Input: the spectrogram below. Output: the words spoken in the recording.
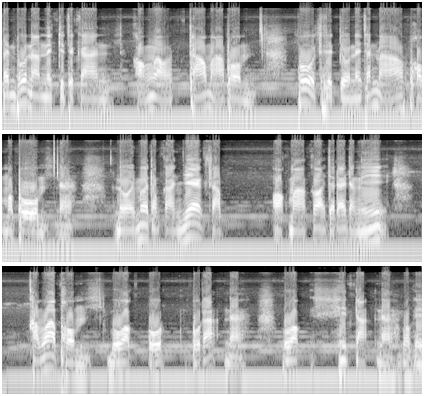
เป็นผู้นำในกิจการของเราเท้ามหาพรหมผู้สถิตอยู่ในชั้นหมหาพรหมภูมินะโดยเมื่อทำการแยกศัพท์ออกมาก็จะได้ดังนี้คำว่าพรมบวกปุปุระนะบวกหิตะนะบวกหิ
